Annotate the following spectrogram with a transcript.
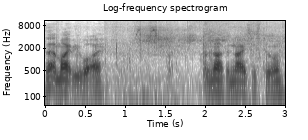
That might be why. I'm not the nicest to them.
